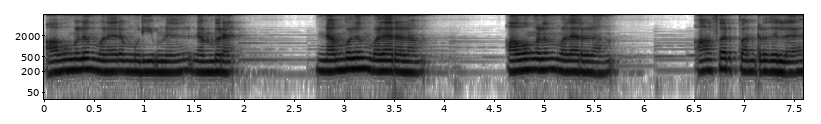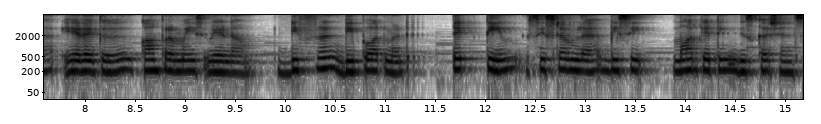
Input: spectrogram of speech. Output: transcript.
அவங்களும் வளர முடியும்னு நம்புகிறேன் நம்மளும் வளரலாம். அவங்களும் வளரலாம். ஆஃபர் பண்ணுறதுல எனக்கு காம்ப்ரமைஸ் வேண்டாம். டிஃப்ரெண்ட் டிபார்ட்மெண்ட் டெக் டீம் சிஸ்டமில் busy marketing discussions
